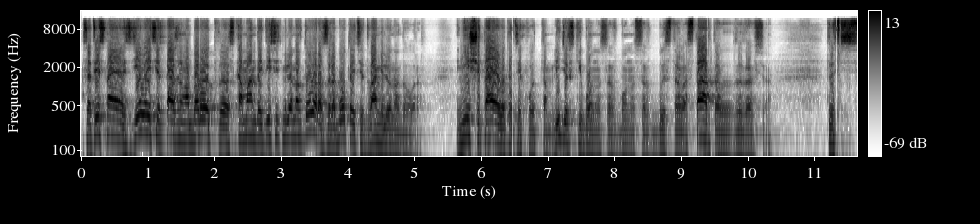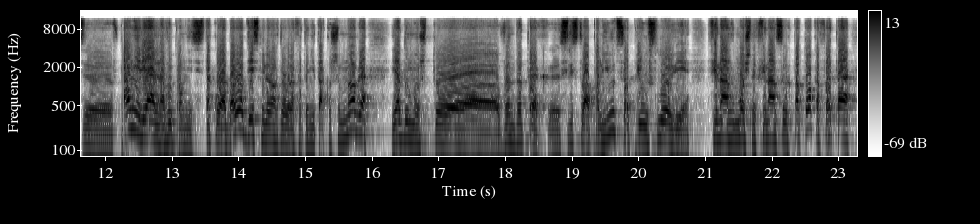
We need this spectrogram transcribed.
Соответственно, сделайте, скажем, оборот с командой 10 миллионов долларов, заработаете 2 миллиона долларов. Не считая вот этих вот там лидерских бонусов, бонусов быстрого старта, вот это все. То есть э, вполне реально выполнить такой оборот. 10 миллионов долларов это не так уж и много. Я думаю, что в Эндотек э, средства польются при условии финанс, мощных финансовых потоков. Это,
